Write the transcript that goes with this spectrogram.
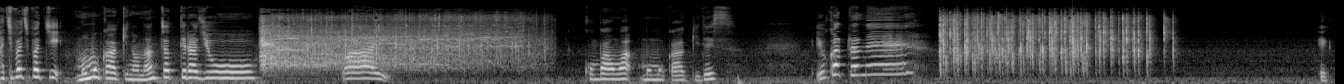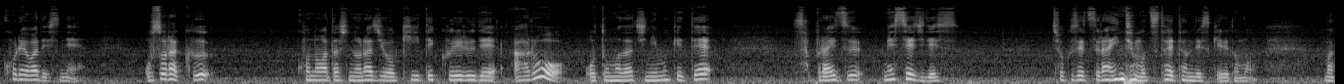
パチパチパチ、桃川きのなんちゃってラジオわーい。こんばんは、桃川きです。よかったねえ、これはですね、おそらく、この私のラジオを聞いてくれるであろうお友達に向けて、サプライズメッセージです。直接 LINE でも伝えたんですけれども、まあ、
